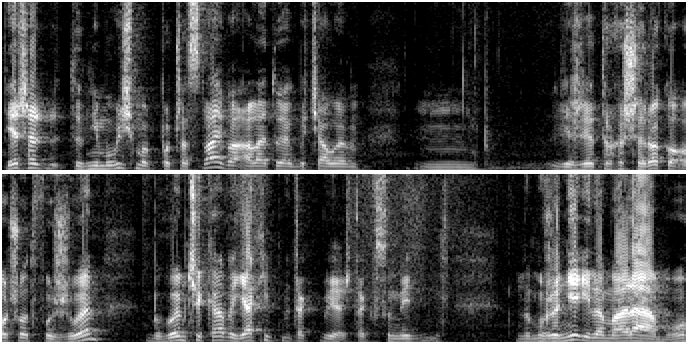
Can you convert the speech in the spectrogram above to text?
Pierwsza, to nie mówiliśmy podczas live'a, ale tu jakby chciałem, mm, wiesz, ja trochę szeroko oczy otworzyłem, bo byłem ciekawy, jaki, tak wiesz, tak w sumie, no może nie ile ma ramu,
